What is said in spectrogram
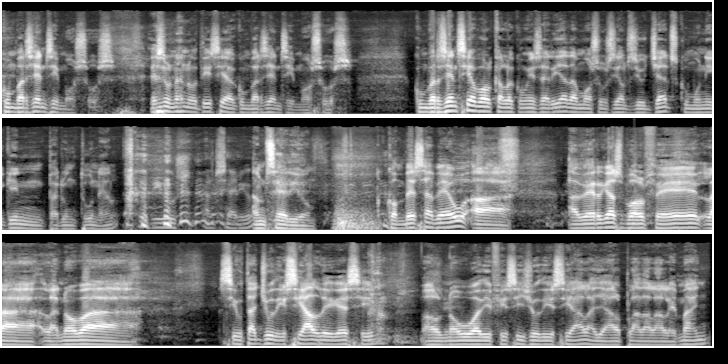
Convergents i Mossos. És una notícia de Convergents i Mossos. Convergència vol que la comissaria de Mossos i els jutjats comuniquin per un túnel. Què dius? En sèrio? En sèrio. Com bé sabeu, a, a Berga es vol fer la, la nova ciutat judicial, diguéssim, el nou edifici judicial allà al Pla de l'Alemany,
